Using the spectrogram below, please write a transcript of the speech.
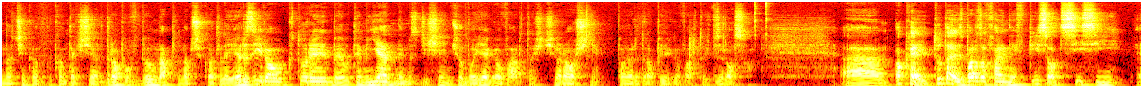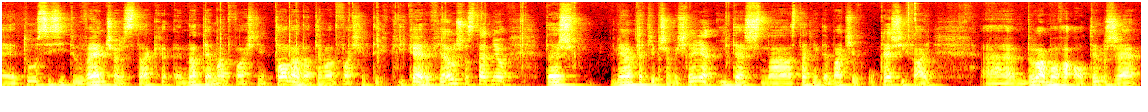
znaczy w kontekście airdropów był na, na przykład Layer Zero, który był tym jednym z 10, bo jego wartość rośnie. Po airdropie jego wartość wzrosła. Um, ok, tutaj jest bardzo fajny wpis od CC2, CC2 Ventures, tak, na temat właśnie Tona, na temat właśnie tych klikerów. Ja już ostatnio też miałem takie przemyślenia i też na ostatniej debacie u Cashify była mowa o tym, że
